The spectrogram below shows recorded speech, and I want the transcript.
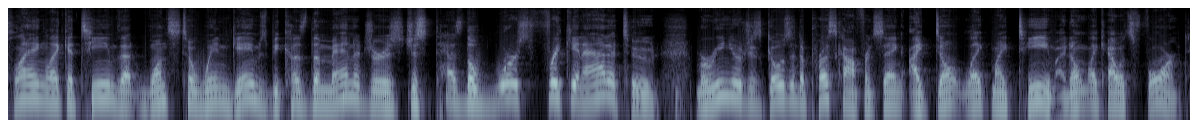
playing like a team that wants to win games because the manager is just has the worst freaking attitude. Mourinho just goes into press conference saying, "I don't like my team. I don't like how it's formed."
